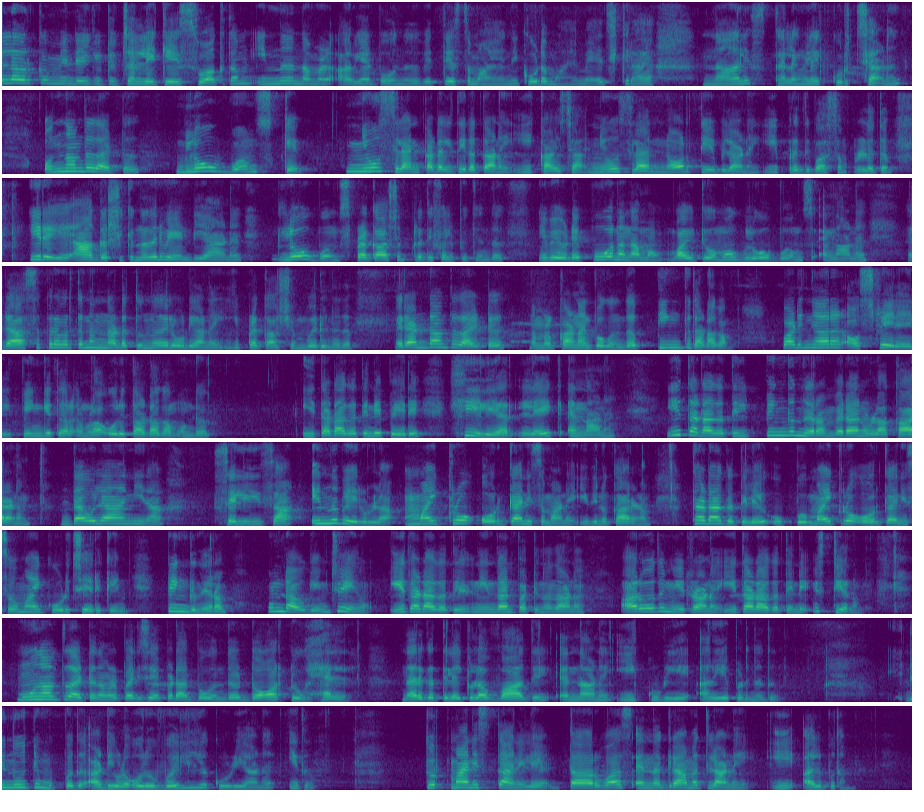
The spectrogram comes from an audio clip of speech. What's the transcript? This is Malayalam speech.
എല്ലാവർക്കും എന്റെ യൂട്യൂബ് ചാനലിലേക്ക് സ്വാഗതം. ഇന്ന് നമ്മൾ അറിയാൻ പോകുന്നത് വ്യത്യസ്തമായ നിഗൂഢമായ മാജിക്കലായ നാല് സ്ഥലങ്ങളെക്കുറിച്ചാണ്. ഒന്നാമതായിട്ട് ഗ്ലോ വേംസ് കേവ്. ന്യൂസിലാൻഡ് കടൽ തീരത്താണ് ഈ കാഴ്ച. ന്യൂസിലാൻഡ് നോർത്ത് ദ്വീപിലാണ് ഈ പ്രതിഭാസം ഉള്ളത്. ഇരയെ ആകർഷിക്കുന്നതിന് വേണ്ടിയാണ് ഗ്ലോ വേംസ് പ്രകാശം പ്രതിഫലിപ്പിക്കുന്നത്. ഇവയുടെ പൂർണനാമം വൈറ്റോമോ ഗ്ലോ വേംസ് എന്നാണ്. രാസപ്രവർത്തനം നടത്തുന്നതിലൂടെയാണ് ഈ പ്രകാശം വരുന്നത്. രണ്ടാമത്തതായിട്ട് നമ്മൾ കാണാൻ പോകുന്നത് പിങ്ക് തടാകം. പടിഞ്ഞാറൻ ഓസ്ട്രേലിയയിൽ പിങ്ക് നിറമുള്ള ഒരു തടാകം ഉണ്ട്. ഈ തടാകത്തിന്റെ പേര് ഹീലിയർ ലേക്ക് എന്നാണ്. ഈ തടാകത്തിൽ പിങ്ക് നിറം വരാനുള്ള കാരണം ഡൗലാനിന സെലീസ എന്നു പേരുള്ള മൈക്രോ ഓർഗാനിസമാണ് ഇതിനു കാരണം തടാകത്തിലെ ഉപ്പ് മൈക്രോ ഓർഗാനിസവുമായി കൂടി കൂടിച്ചേരുകയും പിങ്ക് നിറം ഉണ്ടാവുകയും ചെയ്യുന്നു. ഈ തടാകത്തിൽ നീന്താൻ പറ്റുന്നതാണ് അറുപത് മീറ്ററാണ് ഈ തടാകത്തിന്റെ വിസ്തീർണം മൂന്നാമത്തതായിട്ട് നമ്മൾ പരിചയപ്പെടാൻ പോകുന്നത് ഡോർ ടു ഹെൽ നരകത്തിലേക്കുള്ള വാതിൽ എന്നാണ് ഈ കുഴിയെ അറിയപ്പെടുന്നത്. ഇരുന്നൂറ്റി മുപ്പത് അടിയുള്ള ഒരു വലിയ കുഴിയാണ് ഇത്. തുർക്ക്മാനിസ്ഥാനിലെ ടാർവാസ് എന്ന ഗ്രാമത്തിലാണ് ഈ അത്ഭുതം.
